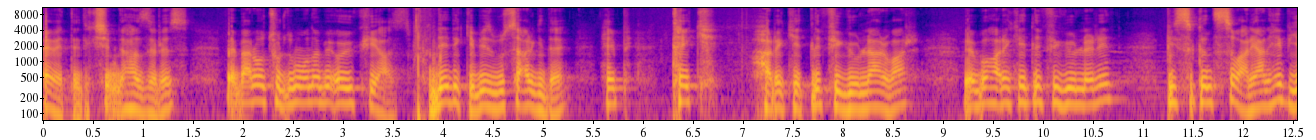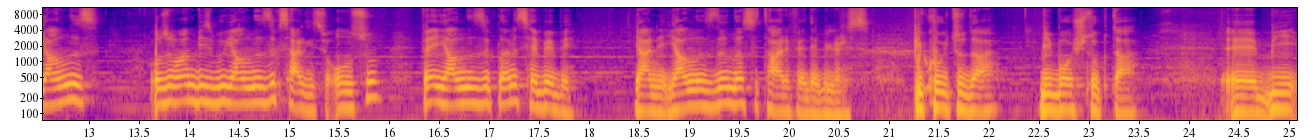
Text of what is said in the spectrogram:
evet dedik şimdi hazırız. Ve ben oturdum ona bir öykü yazdım. Dedik ki biz bu sergide hep tek hareketli figürler var. Ve bu hareketli figürlerin bir sıkıntısı var. Yani hep yalnız. O zaman biz bu yalnızlık sergisi olsun ve yalnızlıkların sebebi. Yani yalnızlığı nasıl tarif edebiliriz? Bir kuytuda, bir boşlukta, bir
